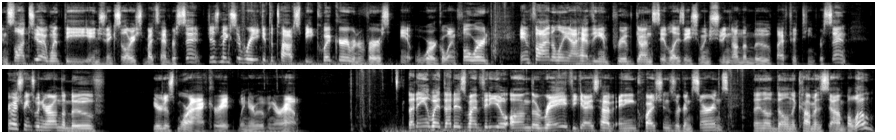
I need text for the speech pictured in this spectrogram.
In slot 2, I went the engine acceleration by 10%. Just makes it where you get the top speed quicker in reverse or going forward. And finally, I have the improved gun stabilization when shooting on the move by 15%. Pretty much means when you're on the move, you're just more accurate when you're moving around. But anyway, that is my video on the Ray. If you guys have any questions or concerns, then they'll know in the comments down below.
